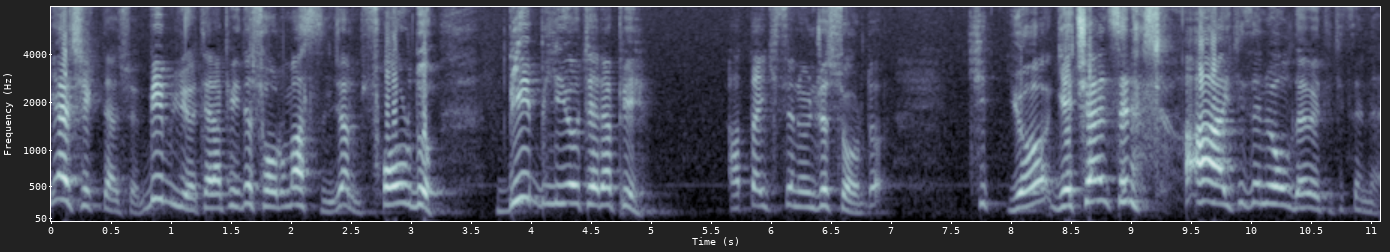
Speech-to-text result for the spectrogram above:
Gerçekten söylüyorum. Biblioterapiyi de sormazsın canım. Sordu. Biblioterapi. Hatta iki sene önce sordu. Kit, yo geçen sene Aa iki sene oldu evet iki sene.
